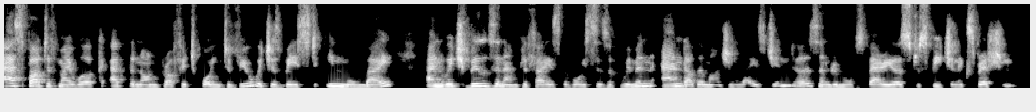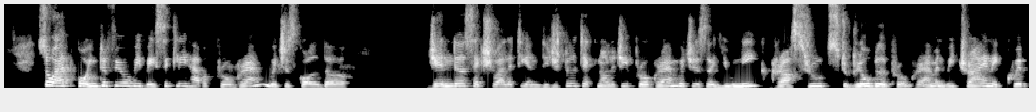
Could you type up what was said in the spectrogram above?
as part of my work at the nonprofit Point of View, which is based in Mumbai and which builds and amplifies the voices of women and other marginalized genders and removes barriers to speech and expression. So at Point of View, we basically have a program which is called the Gender, Sexuality and Digital Technology Program, which is a unique grassroots to global program. And we try and equip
